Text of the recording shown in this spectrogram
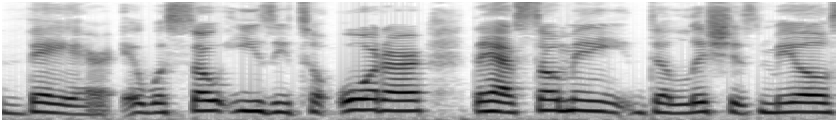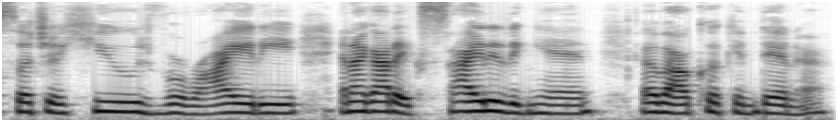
there. It was so easy to order. They have so many delicious meals, such a huge variety, and I got excited again about cooking dinner.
